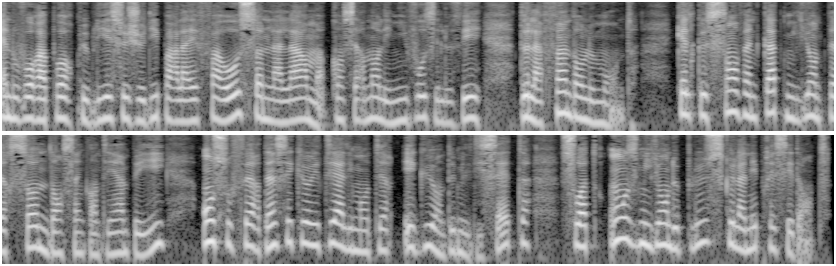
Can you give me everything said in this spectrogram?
Un nouveau rapport publié ce jeudi par la FAO sonne l'alarme concernant les niveaux élevés de la faim dans le monde. Quelques 124 millions de personnes dans 51 pays ont souffert d'insécurité alimentaire aiguë en 2017, soit 11 millions de plus que l'année précédente.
